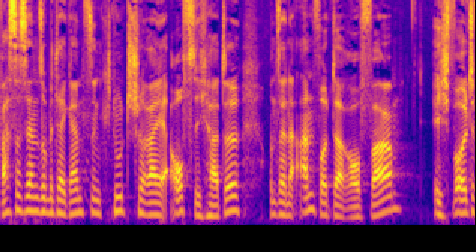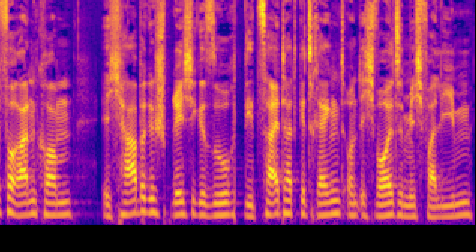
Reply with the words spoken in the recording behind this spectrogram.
was es denn so mit der ganzen Knutscherei auf sich hatte und seine Antwort darauf war, ich wollte vorankommen, ich habe Gespräche gesucht, die Zeit hat gedrängt und ich wollte mich verlieben.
